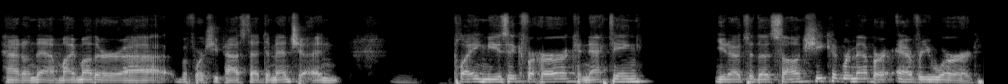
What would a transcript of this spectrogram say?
had on them. My mother, uh, before she passed, had dementia, and playing music for her, connecting, you know, to those songs, she could remember every word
